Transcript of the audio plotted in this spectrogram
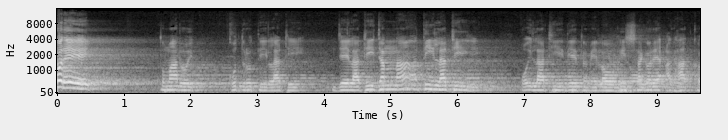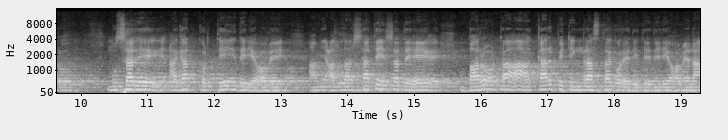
করে তোমার ওই কুদরতি লাঠি, যে লাঠি জান্নাতি লাঠি, ওই লাঠি দিয়ে তুমি লৌহির সাগরে আঘাত করো। মুসারে আঘাত করতে দেরি হবে। আমি আল্লাহর সাথে সাথে বারোটা কার্পেটিং রাস্তা করে দিতে দেরি হবে না।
